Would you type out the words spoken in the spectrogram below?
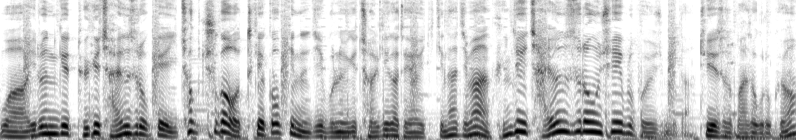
와 이런 게 되게 자연스럽게 이 척추가 어떻게 꺾이는지 물론 이게 절개가 되어 있긴 하지만 굉장히 자연스러운 shape을 보여줍니다. 뒤에서 봐서 그렇고요.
